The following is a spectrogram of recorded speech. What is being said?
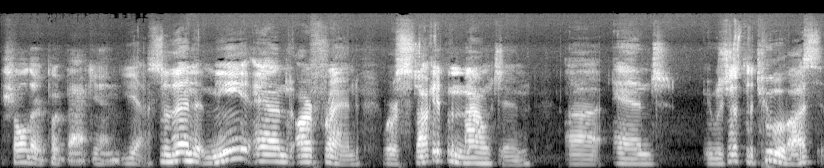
shoulder put back in. Yeah. So then me and our friend were stuck at the mountain, uh, and it was just the two of us.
